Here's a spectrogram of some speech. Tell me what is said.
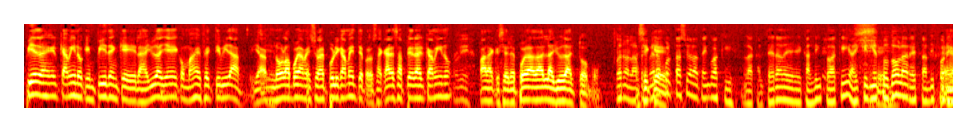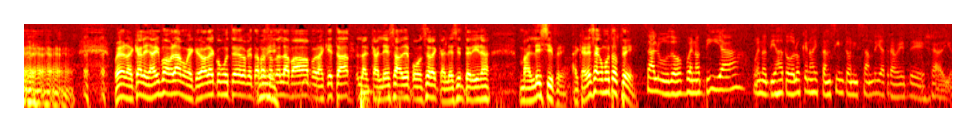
piedras en el camino que impiden que las ayudas lleguen con más efectividad. Ya no las voy a mencionar públicamente, pero sacar esas piedras del camino para que se le pueda dar la ayuda al topo. Bueno, la primera aportación la tengo aquí, la cartera de Carlito aquí, hay 500 dólares, están disponibles. bueno, alcalde, ya mismo hablamos, que quiero hablar con ustedes de lo que está pasando en La Pava, pero aquí está la alcaldesa de Ponce, la alcaldesa interina Marley Cifre. Alcaldesa, ¿cómo está usted? Saludos, buenos días, buenos días a todos los que nos están sintonizando y a través de radio.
